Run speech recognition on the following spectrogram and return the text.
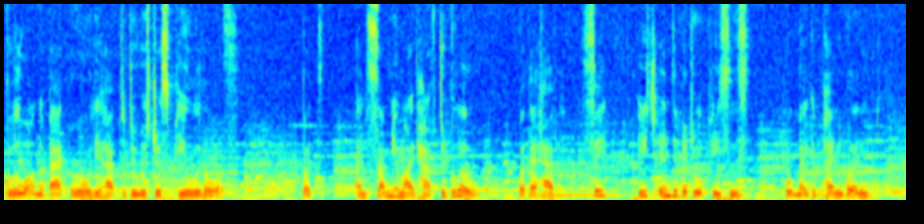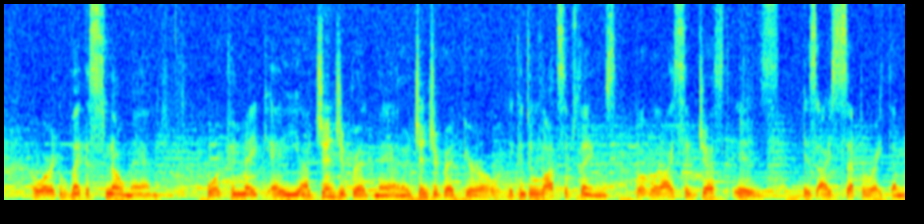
glue on the back where all you have to do is just peel it off. But, and some you might have to glue, but they have, see, each individual pieces will make a penguin or it will make a snowman or can make a, uh, gingerbread man or gingerbread girl. It can do lots of things, but what I suggest is, is I separate them.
